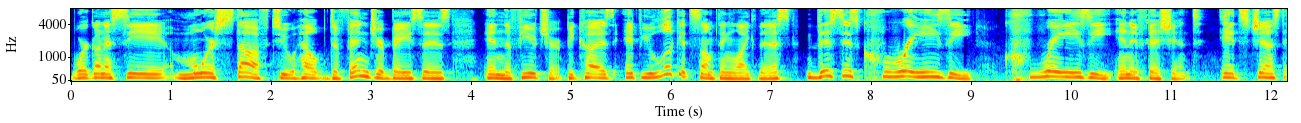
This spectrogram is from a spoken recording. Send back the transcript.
we're going to see more stuff to help defend your bases in the future. Because if you look at something like this, this is crazy, crazy inefficient. It's just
